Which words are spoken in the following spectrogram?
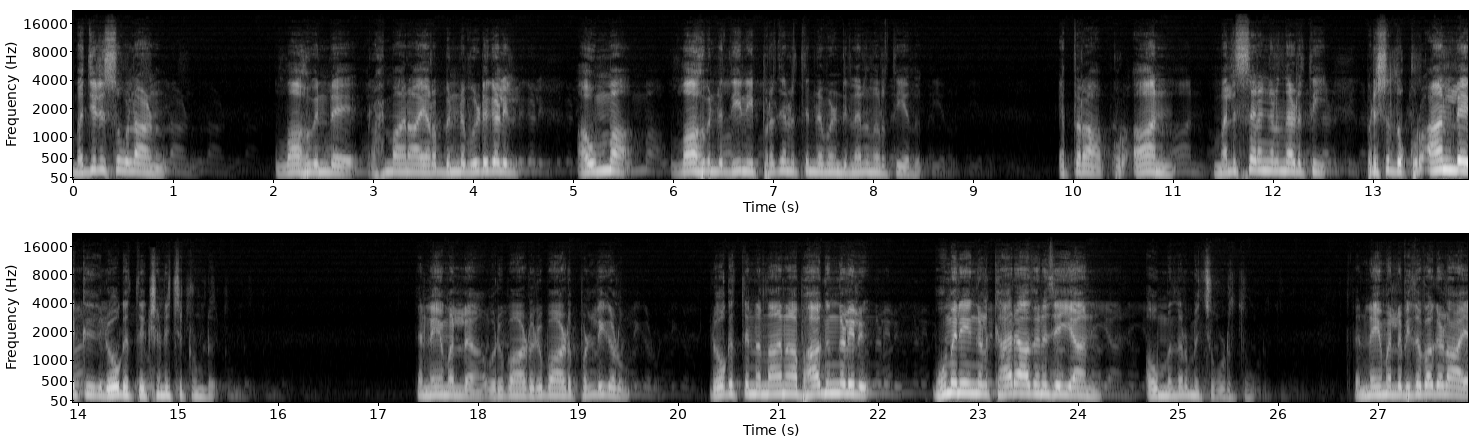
മജിലിസുകളാണ് അള്ളാഹുവിന്റെ റഹ്മാനായ റബ്ബിന്റെ വീടുകളിൽ ആ ഉമ്മ അള്ളാഹുവിന്റെ ദീനി പ്രചരണത്തിന് വേണ്ടി നിലനിർത്തിയത്. എത്ര ഖുർആൻ മത്സരങ്ങൾ നടത്തി പരിശുദ്ധ ഖുർആനിലേക്ക് ലോകത്തെ ക്ഷണിച്ചിട്ടുണ്ട്. തന്നെയുമല്ല ഒരുപാട് ഒരുപാട് പള്ളികളും ലോകത്തിന്റെ നാനാഭാഗങ്ങളിൽ ഭൂമനീയങ്ങൾക്ക് ആരാധന ചെയ്യാൻ ഔമ്മ നിർമ്മിച്ചു കൊടുത്തു. തന്നെയുമല്ല വിധവകളായ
